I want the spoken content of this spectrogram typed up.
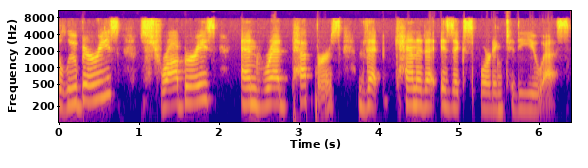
blueberries, strawberries, and red peppers that Canada is exporting to the US.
